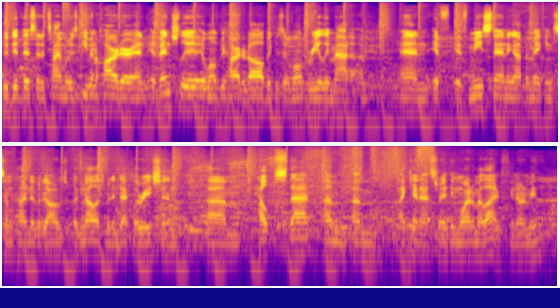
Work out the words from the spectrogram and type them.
who did this at a time when it was even harder. And eventually, it won't be hard at all because it won't really matter. And if, if me standing up and making some kind of acknowledgement and declaration um, helps that, I'm, I'm, I can't ask for anything more out of my life. You know what I mean?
